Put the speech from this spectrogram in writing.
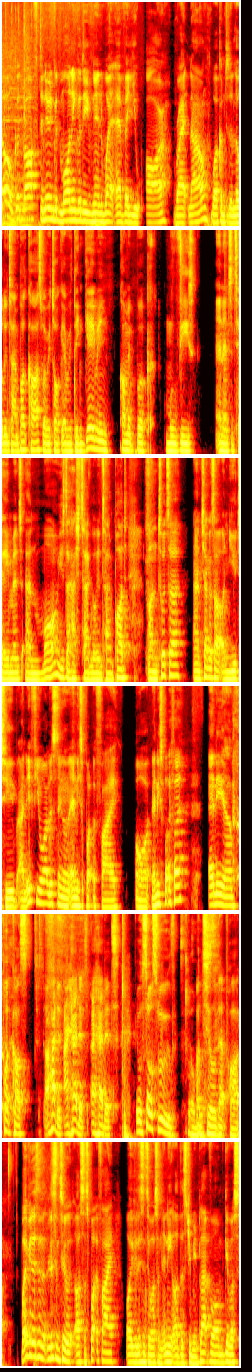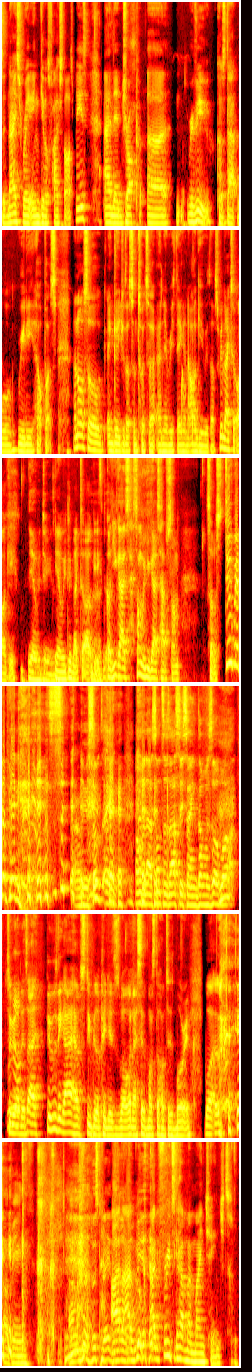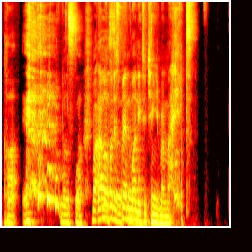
Hello, good afternoon, good morning, good evening, wherever you are right now. Welcome to the Loading Time Podcast, where we talk everything gaming, comic book, movies, and entertainment, and more. Use the hashtag Loading Time Pod on Twitter and check us out on YouTube. And if you are listening on any Spotify or any Spotify, any uh, podcast, I had it, I had it, I had it. It was so smooth Almost. until that part. But if you listen listen to us on Spotify or if you listen to us on any other streaming platform, give us a nice rating, give us five stars, please, and then drop a review because that will really help us. And also engage with us on Twitter and everything and argue with us. We like to argue. Yeah, we do. Yeah, we do like to argue because you guys, some of you guys have some some stupid opinions. I mean, sometimes, I'm like, sometimes I say something dumb as well, but to be honest, I people think I have stupid opinions as well when I said Monster Hunter is boring, but. I mean, who's playing? I, I, look, I'm free to have my mind changed. can't. Monster. But I'm not going to spend money to change my mind.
